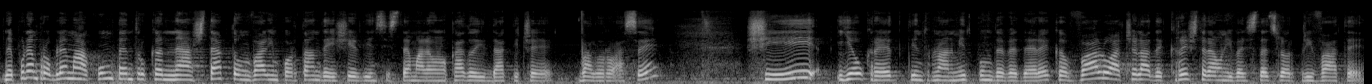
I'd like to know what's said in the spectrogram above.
Ne punem problema acum pentru că ne așteaptă un val important de ieșiri din sistem ale unor cadre didactice valoroase și eu cred, dintr-un anumit punct de vedere, că valul acela de creștere a universităților private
